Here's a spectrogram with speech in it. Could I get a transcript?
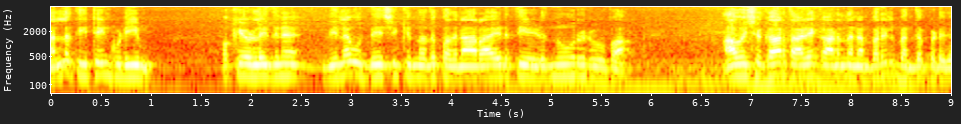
നല്ല തീറ്റയും കുടിയും ഒക്കെയുള്ള ഇതിന് വില ഉദ്ദേശിക്കുന്നത് പതിനാറായിരത്തി എഴുന്നൂറ് രൂപ. ആവശ്യക്കാർ താഴെ കാണുന്ന നമ്പറിൽ ബന്ധപ്പെടുക.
